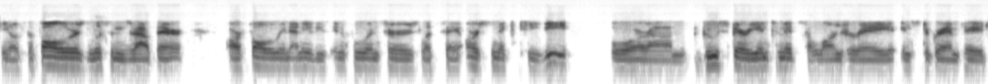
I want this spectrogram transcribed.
you know, if the followers, listeners out there are following any of these influencers, let's say Arsenic TV or um, Gooseberry Intimates, a lingerie Instagram page,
